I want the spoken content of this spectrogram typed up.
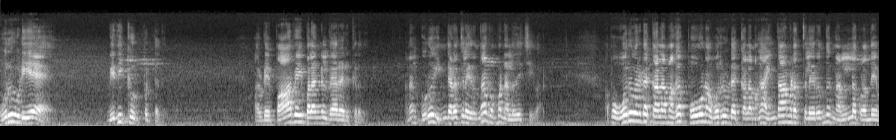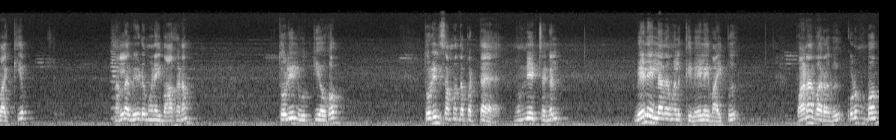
குருவுடைய விதிக்கு உட்பட்டது. அவருடைய பார்வை பலங்கள் வேற இருக்கிறது. ஆனால் குரு இந்த இடத்துல இருந்தால் ரொம்ப நல்லதை செய்வார். அப்போ ஒரு வருட காலமாக போன ஒரு வருட காலமாக ஐந்தாம் இடத்திலிருந்து நல்ல குழந்தை வாக்கியம் நல்ல வீடுமனை வாகனம் தொழில் உத்தியோகம் தொழில் சம்பந்தப்பட்ட முன்னேற்றங்கள் வேலை இல்லாதவங்களுக்கு வேலை வாய்ப்பு பண வரவு குடும்பம்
